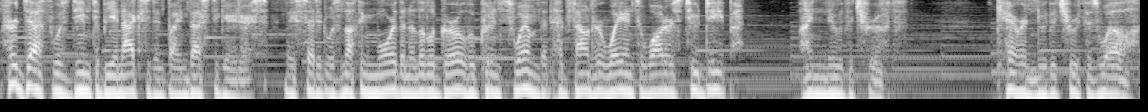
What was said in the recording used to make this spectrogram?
Her death was deemed to be an accident by investigators. They said it was nothing more than a little girl who couldn't swim that had found her way into waters too deep. I knew the truth. Karen knew the truth as well.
